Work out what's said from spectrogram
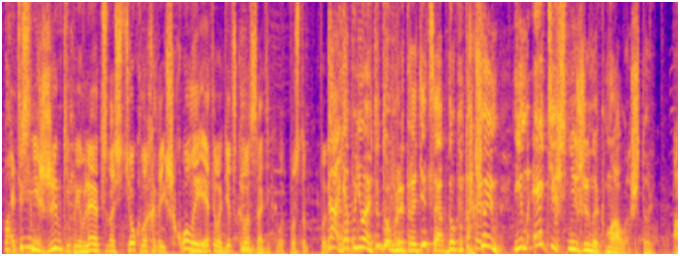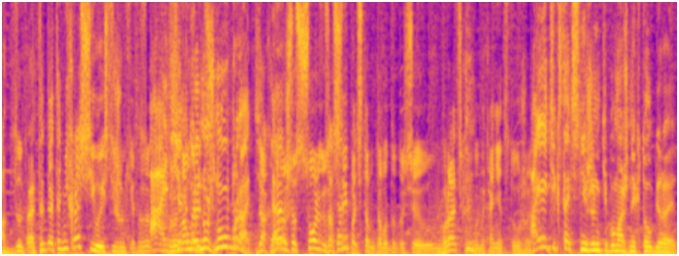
Вот эти снежинки появляются на стеклах этой школы и этого детского садика. Вот просто... Да, я понимаю, это добрая традиция. Ну, а что им? Им этих снежинок мало, что ли? А это, это некрасивые снежинки. Это, А, это которые те, которые нужно убрать. Да, которые нужно солью засыпать, там, там вот это все убрать, как бы, наконец-то уже. А эти, кстати, снежинки бумажные кто убирает?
